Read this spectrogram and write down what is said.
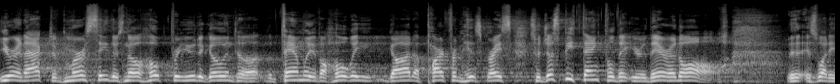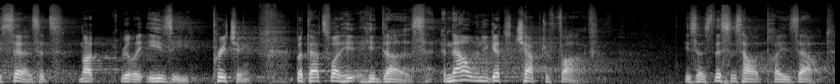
You're an act of mercy. There's no hope for you to go into the family of a holy God apart from His grace. So just be thankful that you're there at all, is what he says. It's not really easy preaching, but that's what he, he does. And now, when you get to chapter 5, he says, This is how it plays out.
